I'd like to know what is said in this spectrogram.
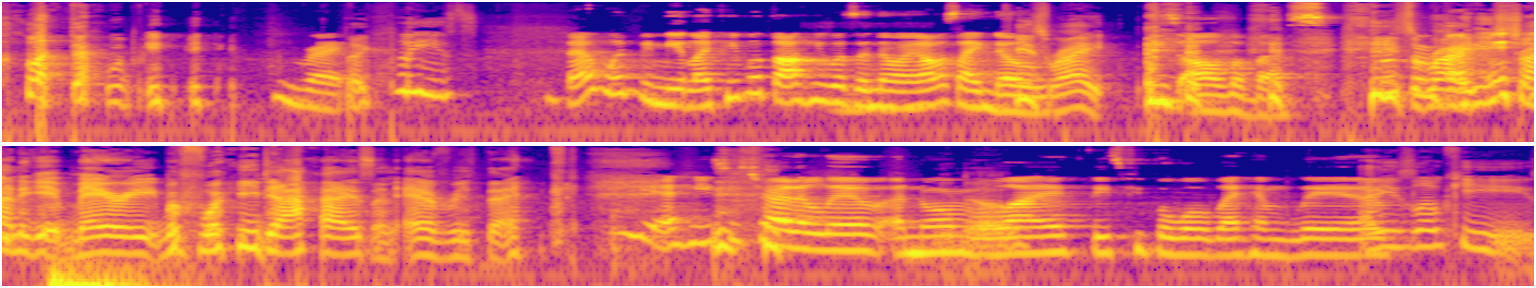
like that would be me. Right. Like please. That would be me. Like people thought he was annoying. I was like, no, He's right. He's all of us. He's right. Right. He's trying to get married before he dies and everything. Yeah, he's just trying to live a normal know. life. These people won't let him live. And he's low key.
